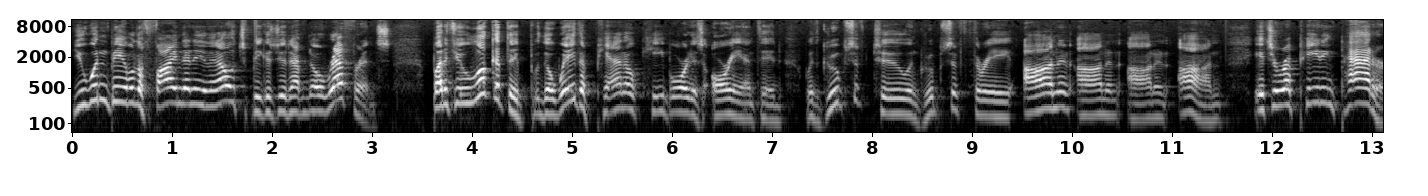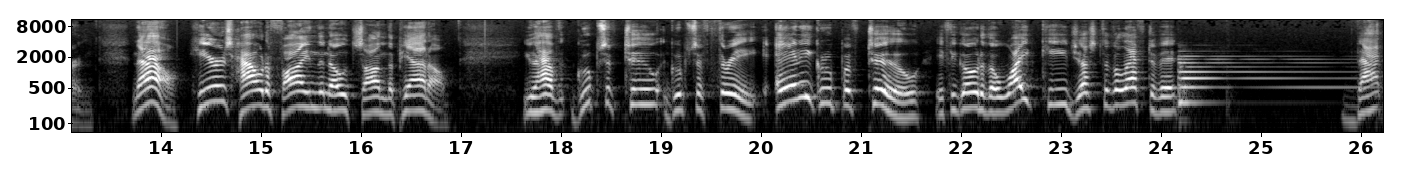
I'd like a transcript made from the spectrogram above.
you wouldn't be able to find any of the notes because you'd have no reference. But if you look at the, the way the piano keyboard is oriented with groups of two and groups of three, on and on and on and on, it's a repeating pattern. Now, here's how to find the notes on the piano. You have groups of two, groups of three. Any group of two, if you go to the white key just to the left of it, that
